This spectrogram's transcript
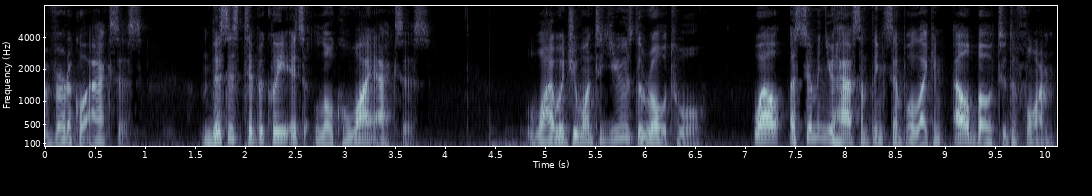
vertical axis. This is typically its local y-axis. Why would you want to use the roll tool? Well, assuming you have something simple like an elbow to deform,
